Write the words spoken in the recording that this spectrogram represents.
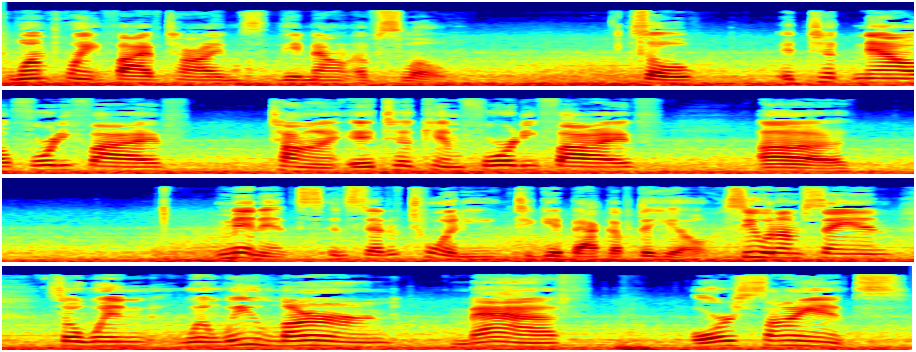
1.5 times the amount of slow. So it took now 45 time. It took him 45 uh, minutes instead of 20 to get back up the hill. See what I'm saying? So when when we learn math or science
